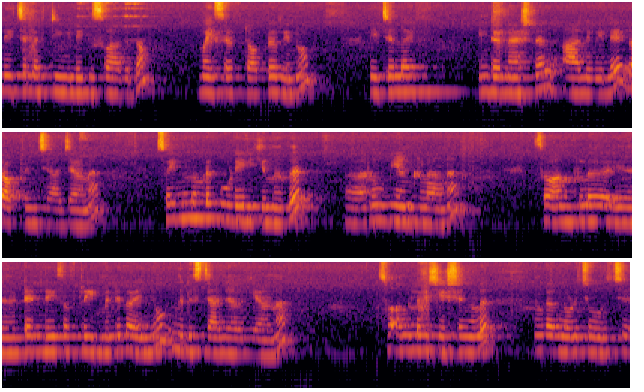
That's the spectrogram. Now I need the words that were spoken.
നേച്ചർ ലൈഫ് ടി വിയിലേക്ക് സ്വാഗതം. Myself doctor Rinu nature life international ആലുവിലെ ഡോക്ടർ ഇൻചാർജാണ് സോ ഇന്ന് നമ്മുടെ കൂടെ ഇരിക്കുന്നത് റൂബി അങ്കിളാണ് so uncle ten days of treatment കഴിഞ്ഞു. ഇന്ന് ഡിസ്ചാർജ് ആവുകയാണ്. സോ അങ്കിളുടെ വിശേഷങ്ങൾ നമുക്ക് അങ്കിളോട് ചോദിച്ച്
